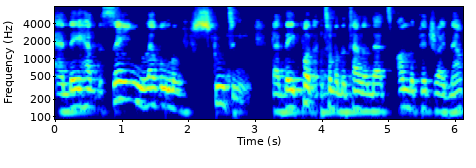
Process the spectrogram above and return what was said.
and they had the same level of scrutiny that they put on some of the talent that's on the pitch right now,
